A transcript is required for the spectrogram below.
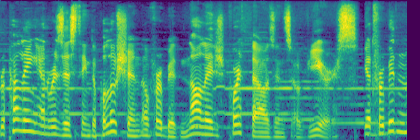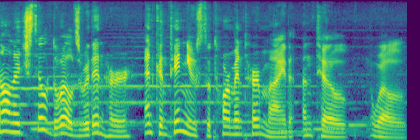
repelling and resisting the pollution of forbidden knowledge for thousands of years. Yet forbidden knowledge still dwells within her and continues to torment her mind until, well,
